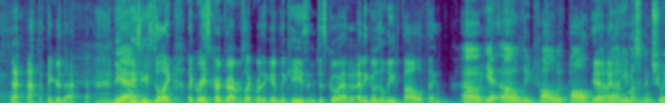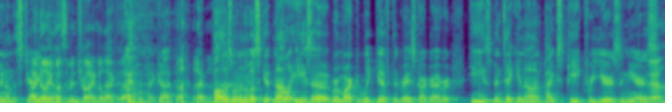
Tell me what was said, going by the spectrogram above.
I figured that. He- Yeah. he's used to like like race car drivers, like where they give him the keys and just go at it. I think it was a lead follow thing. Oh yeah. Oh, lead follow with Paul. Yeah, oh, God, he must have been chewing on the steering. Wheel. I know he must have been trying to like. Oh my God! Paul is one of the most not only he's a remarkably gifted race car driver. He's been taking on Pikes Peak for years and years, Yeah.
